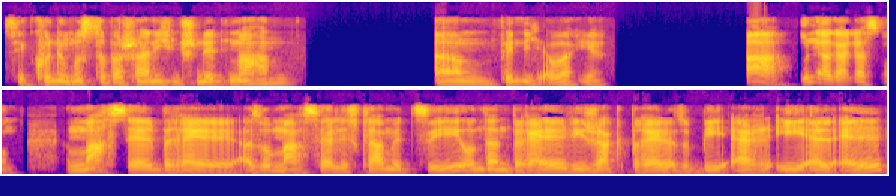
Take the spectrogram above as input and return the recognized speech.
Sekunde musste wahrscheinlich einen Schnitt machen. Ähm, Finde ich aber hier. Ah, unergeiler Song. Marcel Brel. Also Marcel ist klar mit C und dann Brel wie Jacques Brel, also B-R-E-L-L.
